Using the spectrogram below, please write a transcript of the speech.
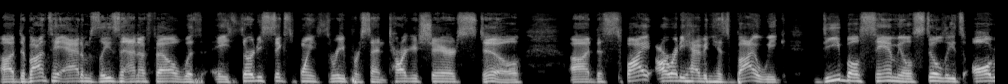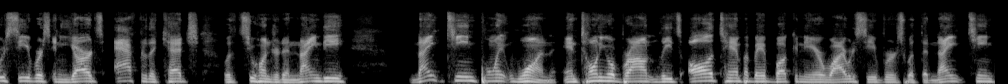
Uh, Davante Adams leads the NFL with a 36.3 percent target share. Still. Uh, despite already having his bye week, Deebo Samuel still leads all receivers in yards after the catch with 290. 19.1. Antonio Brown leads all Tampa Bay Buccaneer wide receivers with the 19.1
